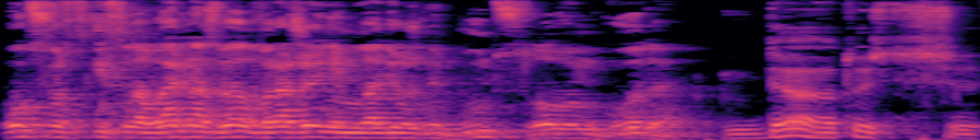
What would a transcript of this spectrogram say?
Оксфордский словарь назвал выражение «молодежный бунт» словом года. Да, то есть э,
